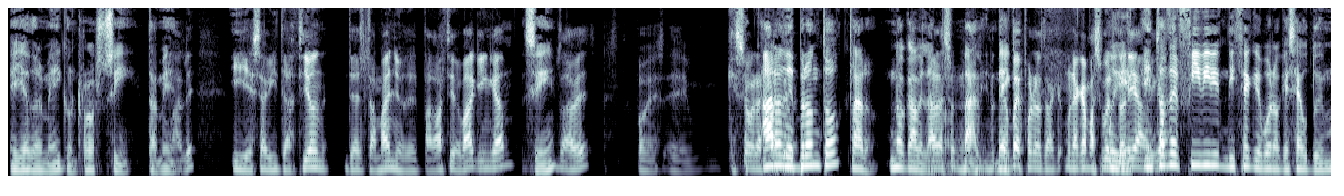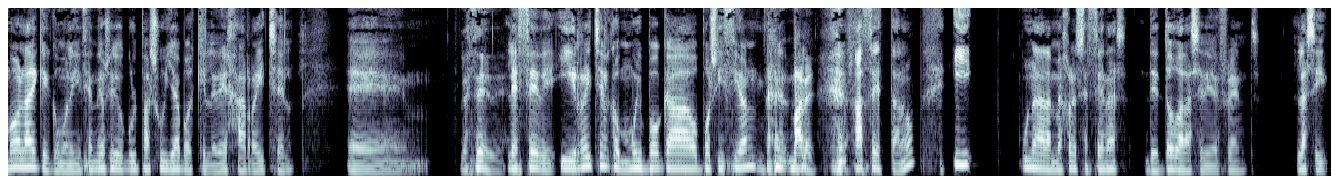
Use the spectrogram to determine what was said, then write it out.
Ella duerme ahí con Ross, sí, también. ¿vale? Y esa habitación del tamaño del Palacio de Buckingham, Sí. ¿sabes? Pues, eh, que sobra Ahora de pronto, claro, no cabe la Vale, no, puedes poner otra- una cama superior. Entonces Phoebe dice que bueno que se autoinmola y que como el incendio ha sido culpa suya, pues que le deja a Rachel eh, le cede. le cede. Y Rachel con muy poca oposición Vale. acepta, ¿no? Y una de las mejores escenas de toda la serie de Friends. La si-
